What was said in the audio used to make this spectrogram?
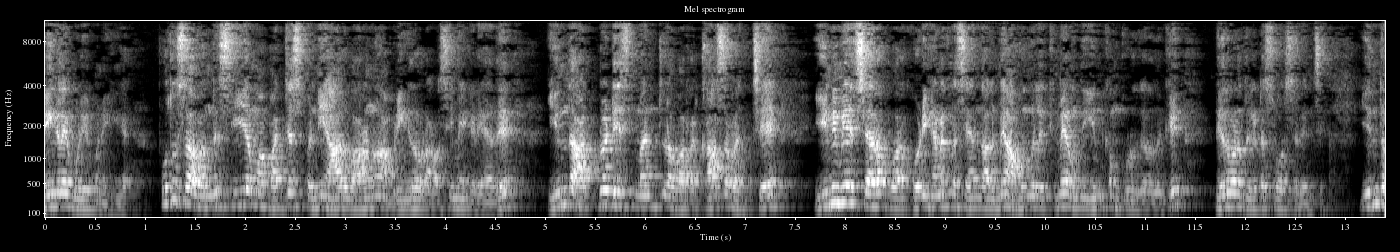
நீங்களே முடிவு பண்ணிக்கோங்க. புதுசாக வந்து சிஎம்மா பட்ஜெட் பண்ணி யார் வரணும் அப்படிங்கிற ஒரு அவசியமே கிடையாது. இந்த அட்வர்டைஸ்மெண்ட்டில் வர்ற காசை வச்சு இனிமேல் சேர போகிற கோடிக்கணக்கில் சேர்ந்தாலுமே அவங்களுக்குமே வந்து இன்கம் கொடுக்கறதுக்கு நிறுவனத்துக்கிட்ட சோர்ஸ் இருந்துச்சு. இந்த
